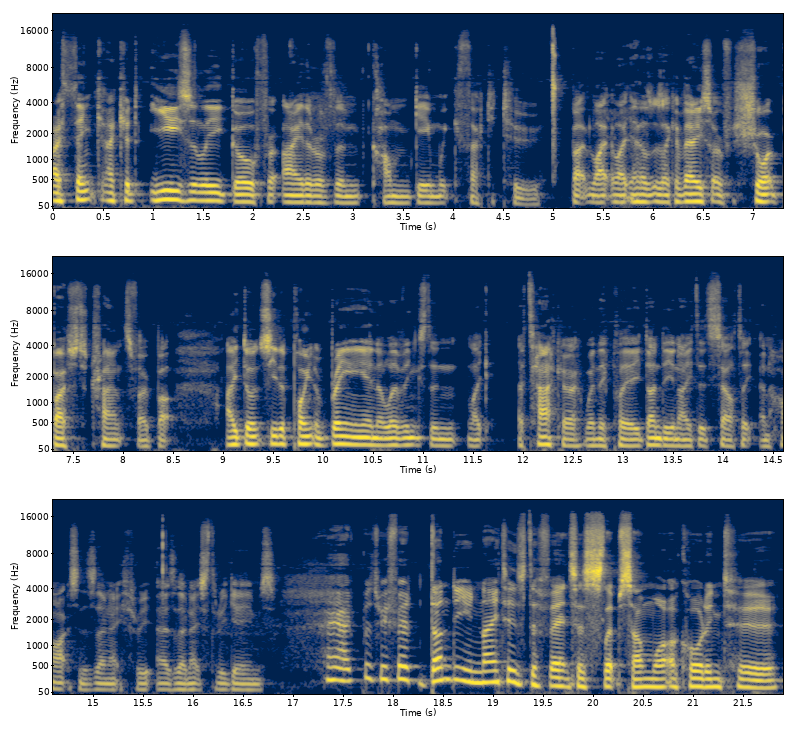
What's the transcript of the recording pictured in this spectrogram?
I think I could easily go for either of them come game week 32. But like, like it was like a very sort of short burst transfer. But I don't see the point of bringing in a Livingston like attacker when they play Dundee United, Celtic, and Hearts as their next three as their next three games. Hey, but to be fair, Dundee United's defence has slipped somewhat according to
